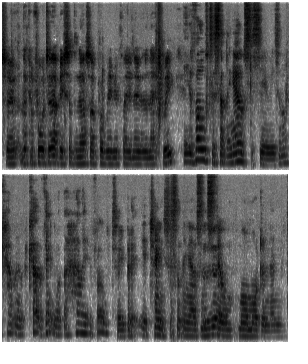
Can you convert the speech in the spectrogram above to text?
So, looking forward to that. Be something else I'll probably be playing over the next week. It evolved to something else, the series, and I can't remember, I can't think what the hell it evolved to, but it, it changed to something else it? still more modern and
